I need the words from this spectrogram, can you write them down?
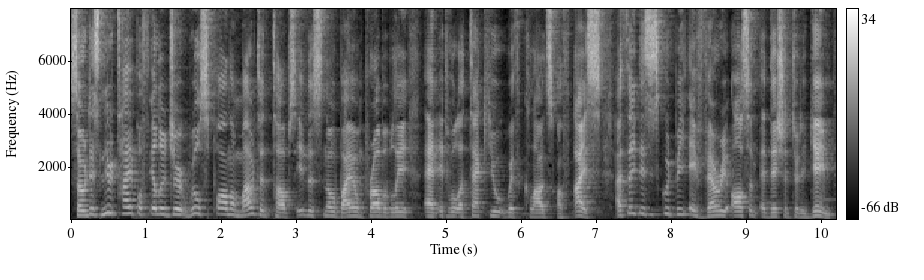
So this new type of illager will spawn on mountaintops in the snow biome probably and it will attack you with clouds of ice. I think this is, could be a very awesome addition to the game.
